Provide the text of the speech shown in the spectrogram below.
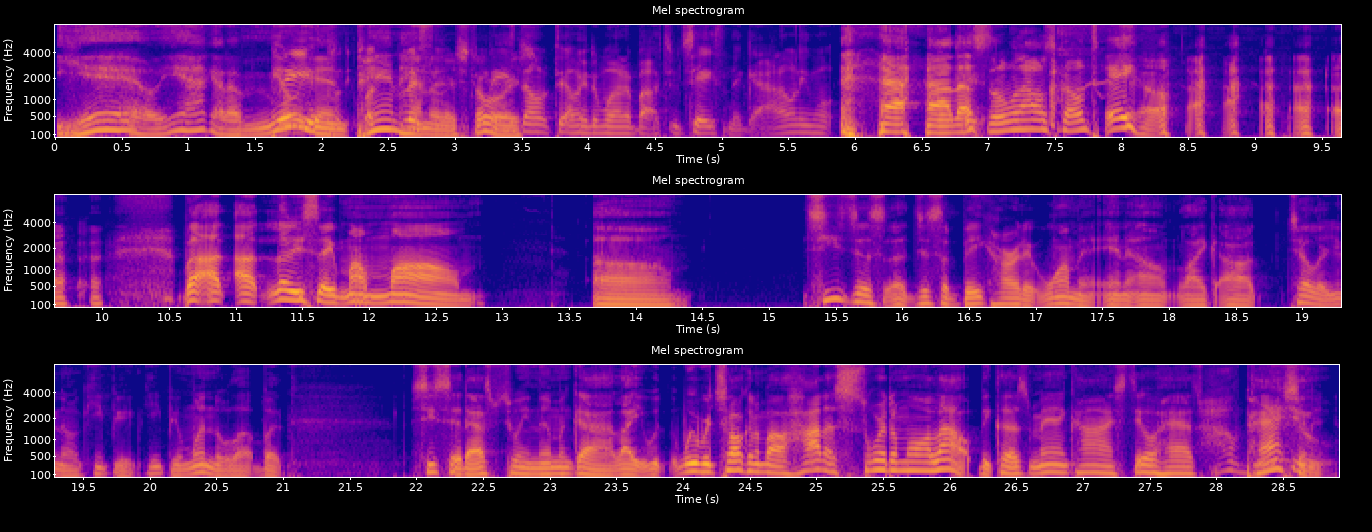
yeah, yeah, I got a million pl- but panhandler listen, stories. Please don't tell me the one about you chasing the guy. I don't even. Want, That's the one I was gonna tell. but I, I, let me say, my mom, um, she's just a, just a big hearted woman, and um, like I tell her, you know, keep your keep your window up, but. She said that's between them and God. Like we- we were talking about how to sort them all out because mankind still has How passionate. you?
